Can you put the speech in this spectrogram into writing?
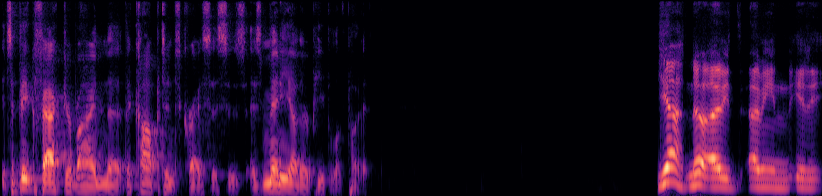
it's a big factor behind the the competence crisis, as as many other people have put it. Yeah, no, I I mean it it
